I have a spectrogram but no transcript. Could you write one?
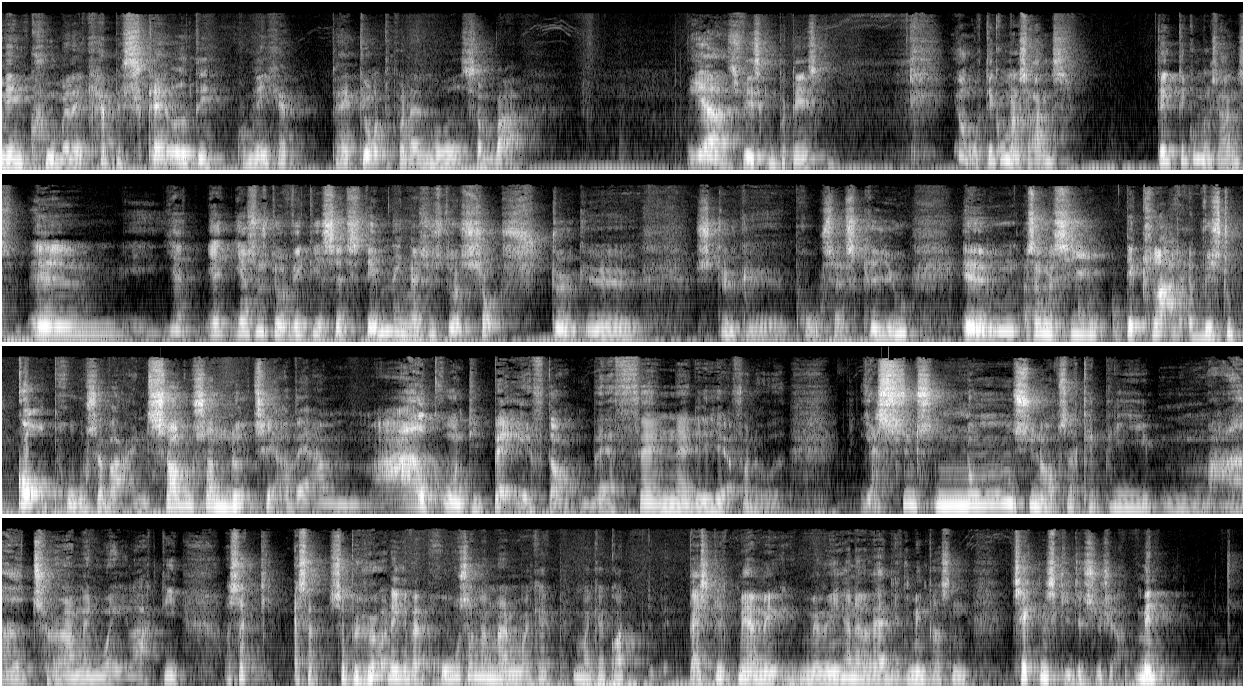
Men kunne man ikke have beskrevet det? Kunne man ikke have, have gjort det på en anden måde, som var ja, svisken på disken? Jo, det kunne man sagtens. Det, det kunne man sagtens. Øh, jeg, jeg, jeg synes, det var vigtigt at sætte stemning. Jeg synes, det var et sjovt stykke, stykke prosa at skrive. Øh, og så kan man sige, det er klart, at hvis du går prosavejen, så er du så nødt til at være meget grundig bagefter om, hvad fanden er det her for noget. Jeg synes, nogle synopser kan blive meget tørre manualagtige. Og så, altså, så behøver det ikke at være prosa, men man, man, kan, man kan godt baske lidt mere med, med vingerne og være lidt mindre sådan teknisk i det, synes jeg. Men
